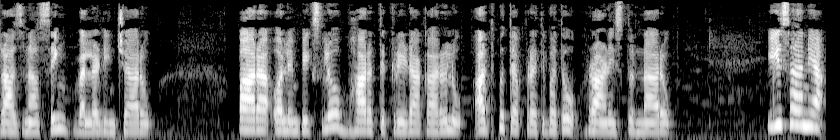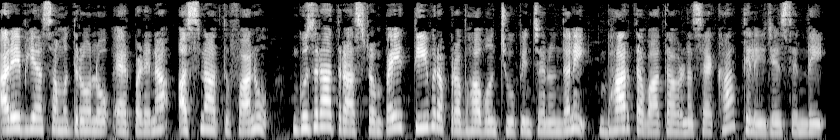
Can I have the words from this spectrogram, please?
రాజ్నాథ్ సింగ్ వెల్లడించారు. పారా ఒలింపిక్స్లో భారత్ క్రీడాకారులు అద్భుత ప్రతిభతో రాణిస్తున్నారు. ఈశాన్య అరేబియా సముద్రంలో ఏర్పడిన అస్నా తుఫాను గుజరాత్ రాష్టంపై తీవ్ర ప్రభావం చూపించనుందని భారత వాతావరణ శాఖ తెలియజేసింది.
